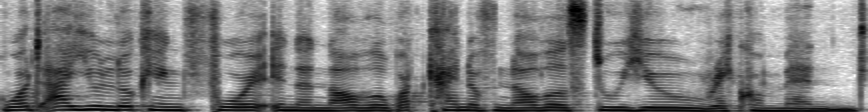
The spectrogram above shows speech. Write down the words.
what are you looking for in a novel? What kind of novels do you recommend?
